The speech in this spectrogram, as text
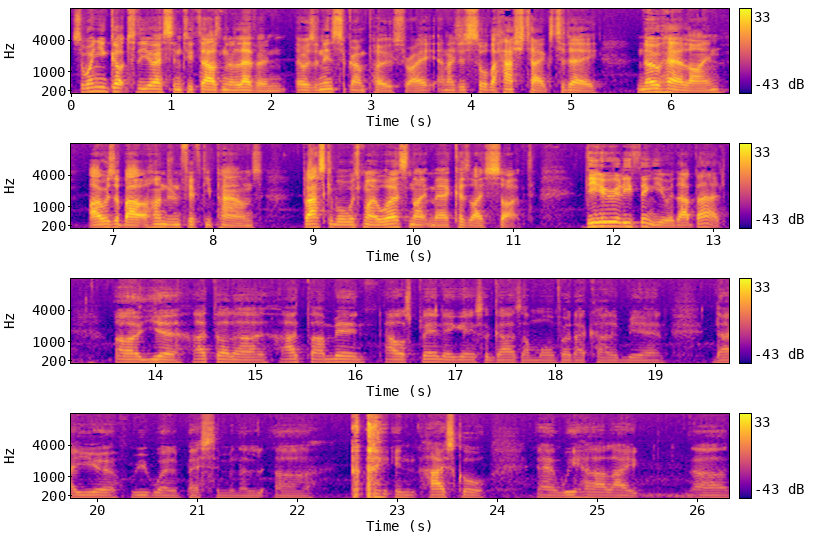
So when you got to the US in 2011, there was an Instagram post, right? And I just saw the hashtags today. No hairline. I was about 150 pounds. Basketball was my worst nightmare because I sucked. Do you really think you were that bad? Uh, yeah, I thought uh, I thought, man, I was playing against the guys Montverde Academy, and that year we were the best team in the uh, in high school, and we had like uh,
